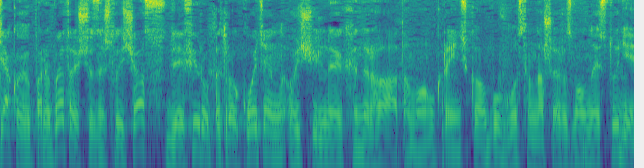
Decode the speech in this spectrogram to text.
Дякую, пане Петре, що знайшли час для ефіру. Петро Котін, очільник енергоатому українського, був гостем нашої розмовної студії.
